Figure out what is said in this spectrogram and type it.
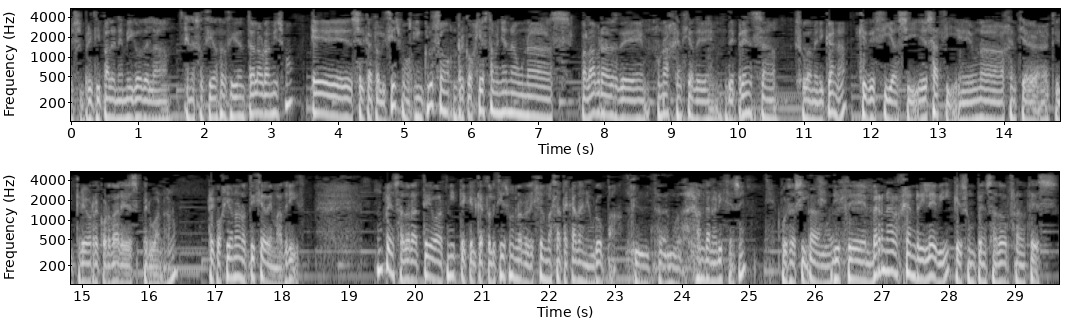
es el principal enemigo de la en la sociedad occidental ahora mismo es el catolicismo. Incluso recogí esta mañana unas palabras de una agencia de, prensa sudamericana que decía así, es ACI, eh, una agencia que creo recordar es peruana, ¿no? Recogía una noticia de Madrid un pensador ateo admite que el catolicismo es la religión más atacada en Europa. Anda narices, ¿eh? Pues así. Dice Bernard Henry Levy, que es un pensador francés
